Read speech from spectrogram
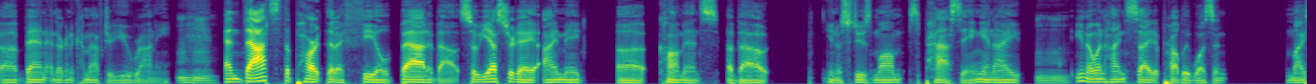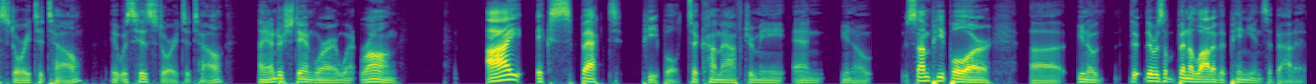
uh, Ben, and they're going to come after you, Ronnie. Mhm. And that's the part that I feel bad about. So yesterday I made uh, comments about, you know, Stu's mom's passing, and I, Mhm. you know, in hindsight, it probably wasn't my story to tell. It was his story to tell. I understand where I went wrong. I expect people to come after me, and you know, some people are, uh, you know, th- there was a, been a lot of opinions about it.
